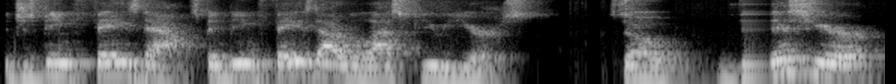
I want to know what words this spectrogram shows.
which is being phased out. It's been being phased out over the last few years. So this year,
